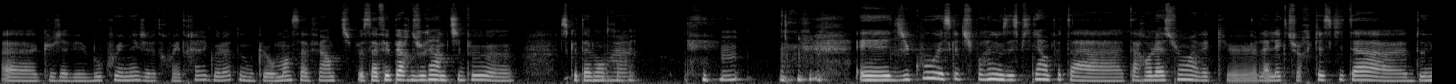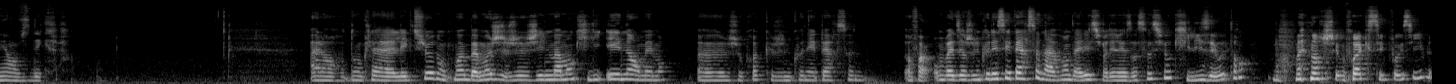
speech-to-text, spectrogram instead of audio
que j'avais beaucoup aimé, que j'avais trouvé très rigolote. Donc au moins ça fait un petit peu, ça fait perdurer un petit peu ce que tu avais entrepris. Mm. Et du coup, est-ce que tu pourrais nous expliquer un peu ta, relation avec euh, la lecture? Qu'est-ce qui t'a euh, donné envie d'écrire? Alors, donc la lecture, donc moi, bah, moi j'ai une maman qui lit énormément. Euh, je crois que je ne connais personne. Enfin, on va dire, je ne connaissais personne avant d'aller sur les réseaux sociaux qui lisait autant. Bon, maintenant, je vois que c'est possible.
